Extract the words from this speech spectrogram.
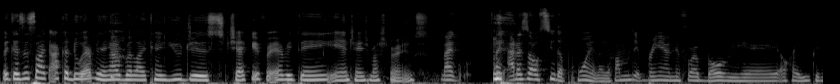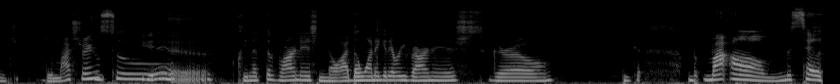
because it's like I could do everything. I'd be like, can you just check it for everything and change my strings? Like, like I just don't see the point. Like if I'm bringing in for a bow rehair, okay, you can do my strings too. Yeah. Clean up the varnish. No, I don't want to get it revarnished, girl. Because my um Miss Taylor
